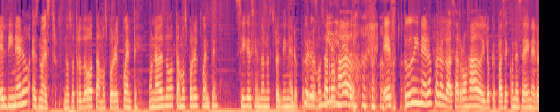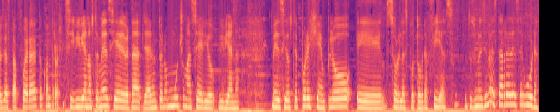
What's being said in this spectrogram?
El dinero es nuestro, nosotros lo votamos por el puente. Una vez lo votamos por el puente, sigue siendo nuestro el dinero, pero, lo hemos arrojado. es tu dinero, pero lo has arrojado y lo que pase con ese dinero ya está fuera de tu control. Sí, Viviana, usted me decía, de verdad, ya en un tono mucho más serio, Viviana, me decía usted, por ejemplo, eh, sobre las fotografías. Entonces uno dice, no, esta red es segura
